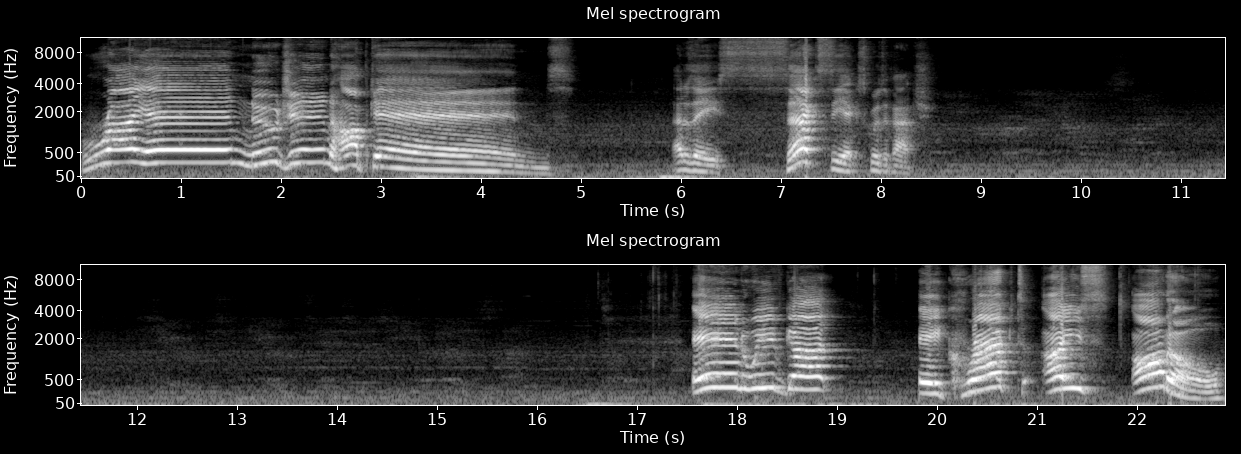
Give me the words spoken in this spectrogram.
Ryan Nugent Hopkins. That is a sexy exquisite patch. And we've got a cracked ice auto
